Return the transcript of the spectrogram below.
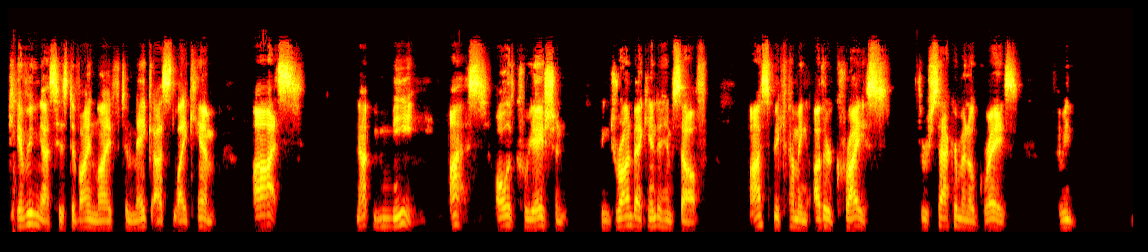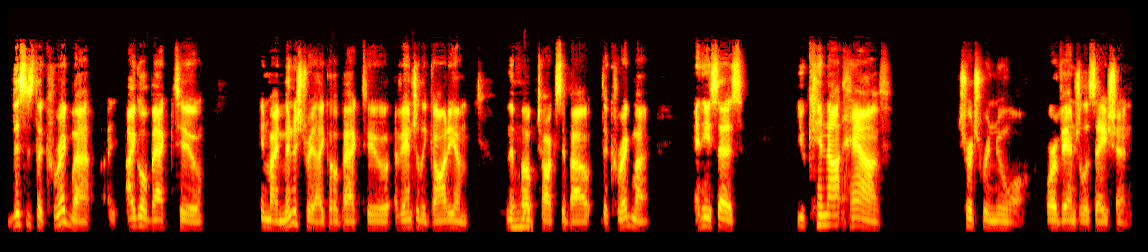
giving us his divine life to make us like him. Us, not me, us, all of creation being drawn back into himself, us becoming other Christ through sacramental grace. I mean, this is the kerygma I go back to in my ministry. I go back to Evangelii Gaudium. The mm-hmm. Pope talks about the kerygma, and he says you cannot have church renewal or evangelization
